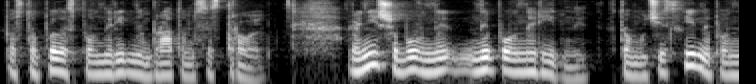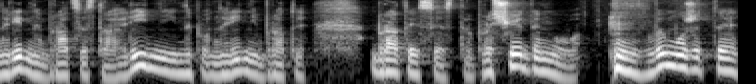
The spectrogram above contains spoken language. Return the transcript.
поступили з повнорідним братом сестрою. Раніше був неповнорідний, в тому числі неповнорідний брат-сестра, рідні і неповнорідні брати, брати і сестри. Про що йде мова? Ви можете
